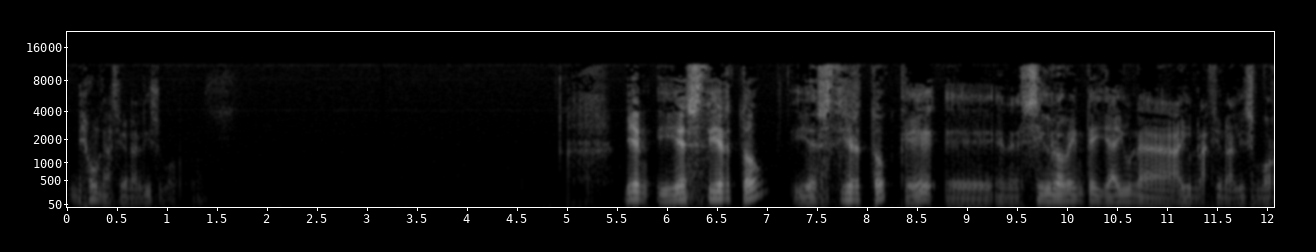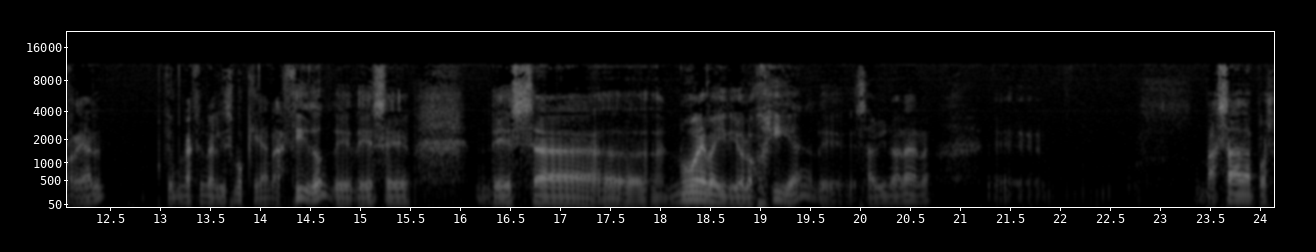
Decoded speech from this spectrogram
de un nacionalismo. Bien, y es cierto, y es cierto que eh, en el siglo XX ya hay una hay un nacionalismo real, que un nacionalismo que ha nacido de, de ese de esa eh, nueva ideología de, Sabino Arana, eh, basada pues,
